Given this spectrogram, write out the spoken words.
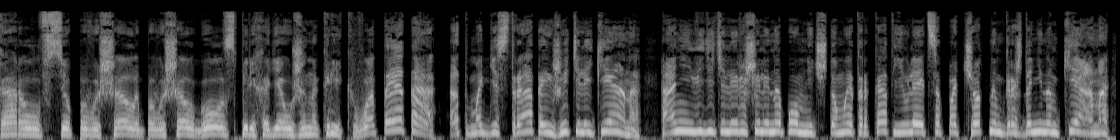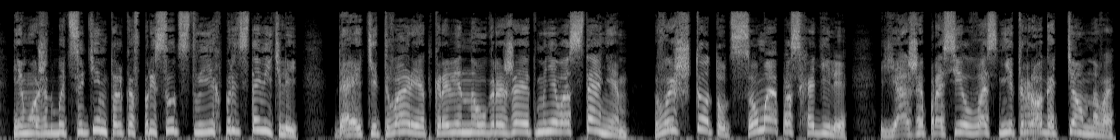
Карл все повышал и повышал голос, переходя уже на крик. «Вот это! От магистрата и жителей Киана! Они, видите ли, решили напомнить, что мэтр Кат является почетным гражданином Киана и может быть судим только в присутствии их представителей. Да эти твари откровенно угрожают мне восстанием! Вы что тут, с ума посходили? Я же просил вас не трогать темного!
